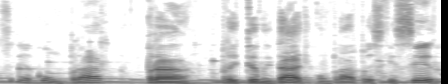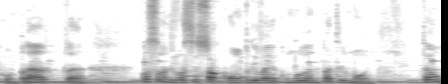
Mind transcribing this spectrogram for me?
seria comprar para para eternidade, comprar para esquecer, comprar para onde você só compra e vai acumulando patrimônio. Então,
